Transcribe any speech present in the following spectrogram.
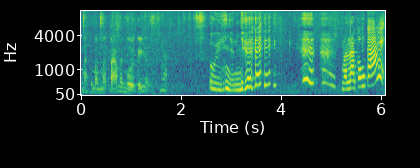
Maximum nó 8 đến 10 kg lận. ui nhìn dễ mình là con cái.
